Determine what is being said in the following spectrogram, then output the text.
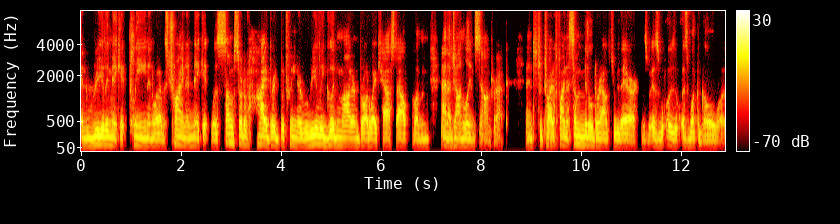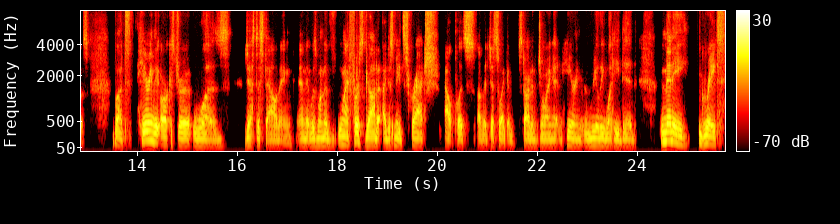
and really make it clean. And what I was trying to make it was some sort of hybrid between a really good modern Broadway cast album and a John Williams soundtrack. And to try to find some middle ground through there is, is, is, what the goal was. But hearing the orchestra was just astounding. And it was one of when I first got it, I just made scratch outputs of it just so I could start enjoying it and hearing really what he did. Many great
